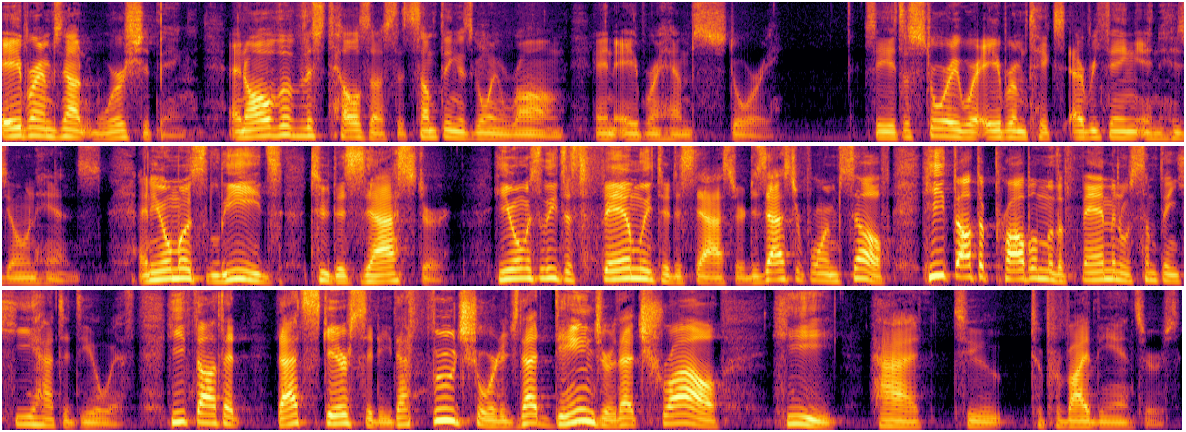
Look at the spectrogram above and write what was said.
Abraham's not worshiping. And all of this tells us that something is going wrong in Abraham's story. See, it's a story where Abram takes everything in his own hands, and he almost leads to disaster. He almost leads his family to disaster, disaster for himself. He thought the problem of the famine was something he had to deal with. He thought that that scarcity, that food shortage, that danger, that trial, he had to, to provide the answers.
